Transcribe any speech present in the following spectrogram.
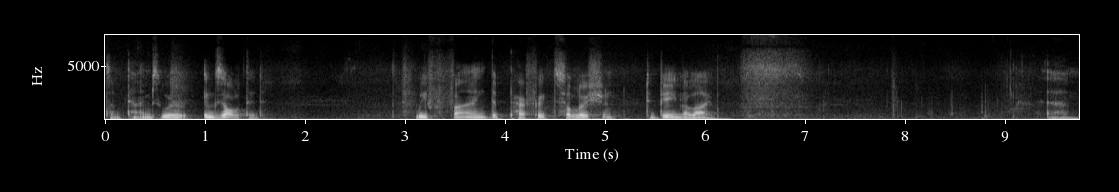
Sometimes we're exalted. We find the perfect solution to being alive. Um,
